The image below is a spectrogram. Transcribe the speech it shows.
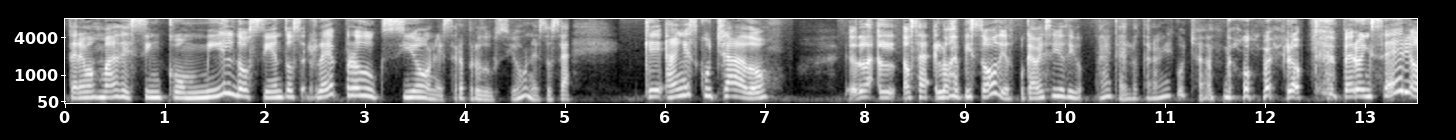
tenemos más de 5.200 reproducciones, reproducciones, o sea, que han escuchado o sea, los episodios, porque a veces yo digo, venga, lo estarán escuchando, pero, pero en serio,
